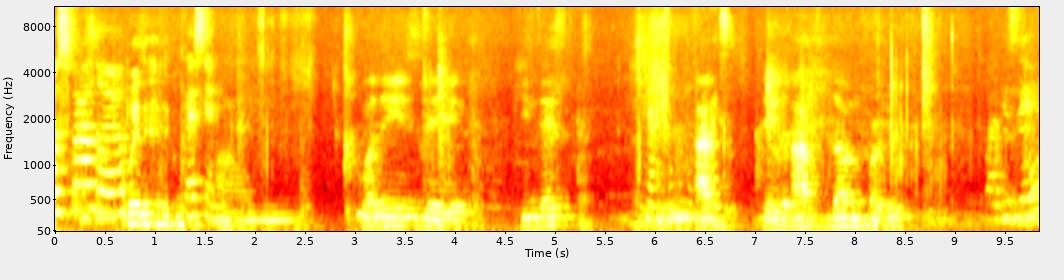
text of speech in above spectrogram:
Osvaldo, Puedes dejar de comer. question. What is the kindest act they have done for you? What is it?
